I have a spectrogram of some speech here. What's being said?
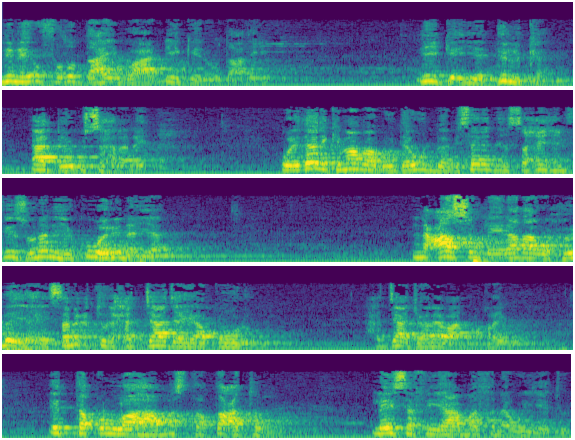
ninay u fududahay waa dhiigga inuu daadiyo. Dhiigga iyo dilka aad bay ugu sahlanayd walidalika imaam abu daawuud baa bisanadin saxiixin fii sunanihi ku warinaya nin caasim la yihahdaa wuxuu leeyahay samictu lxajaaja yaqulu xajaaj ole baan maqlay bu itaqu llaha ma staطactum laysa fiiha mathnawiyatun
